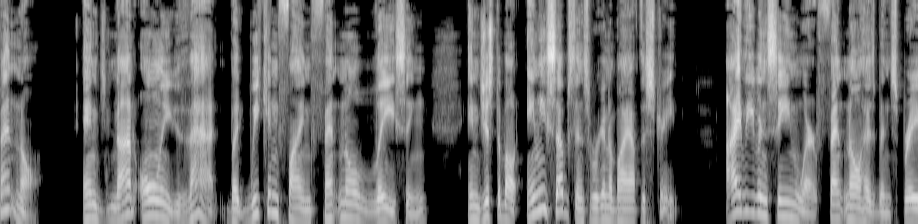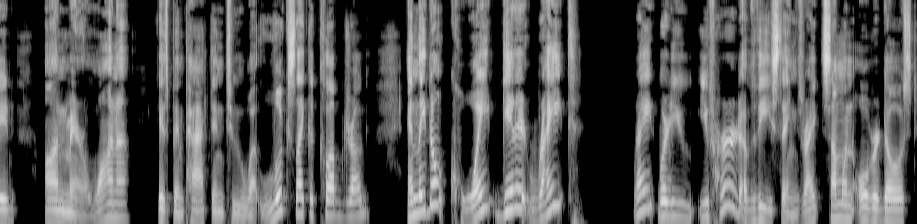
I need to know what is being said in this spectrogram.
fentanyl. And not only that, but we can find fentanyl lacing in just about any substance we're going to buy off the street. I've even seen where fentanyl has been sprayed on marijuana. It's been packed into what looks like a club drug, and they don't quite get it right. Right? Where you you've heard of these things, right? Someone overdosed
